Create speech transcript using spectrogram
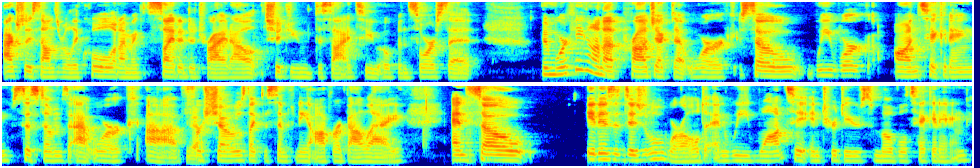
actually sounds really cool, and I'm excited to try it out should you decide to open source it. Been working on a project at work. So, we work on ticketing systems at work uh, for Yeah. shows like the Symphony Opera Ballet. And so, it is a digital world, and we want to introduce mobile ticketing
